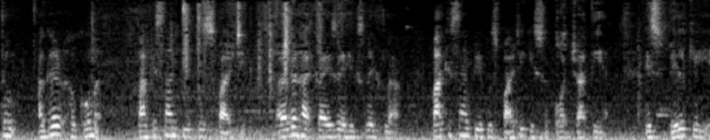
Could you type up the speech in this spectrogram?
تو اگر حکومت پاکستان پیپلز پارٹی اور اگر قائز حفظ اخلاق پاکستان پیپلز پارٹی کی سپورٹ چاہتی ہے اس بل کے لیے،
